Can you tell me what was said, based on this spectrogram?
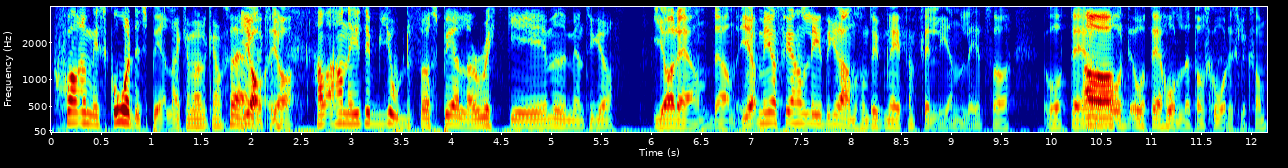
charmig skådespelare kan man väl kanske säga. Ja, liksom. ja. Han, han är ju typ gjord för att spela Ricky Mumien tycker jag. Ja, det är han. Det är han. Ja, men jag ser han lite grann som typ Nathan Fillion lite så. Åt det, Ja. åt, åt det hållet av skådis liksom.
